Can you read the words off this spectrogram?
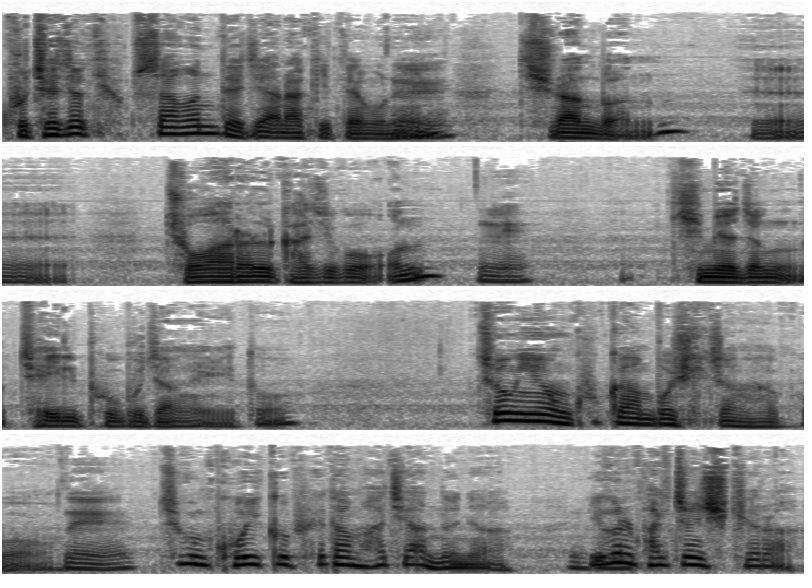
구체적 협상은 되지 않았기 때문에 네, 지난번 예, 조화를 가지고 온 네, 김여정 제1부부장에게도 정의용 국가안보실장하고 네. 지금 고위급 회담하지 않느냐 이걸 발전시켜라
